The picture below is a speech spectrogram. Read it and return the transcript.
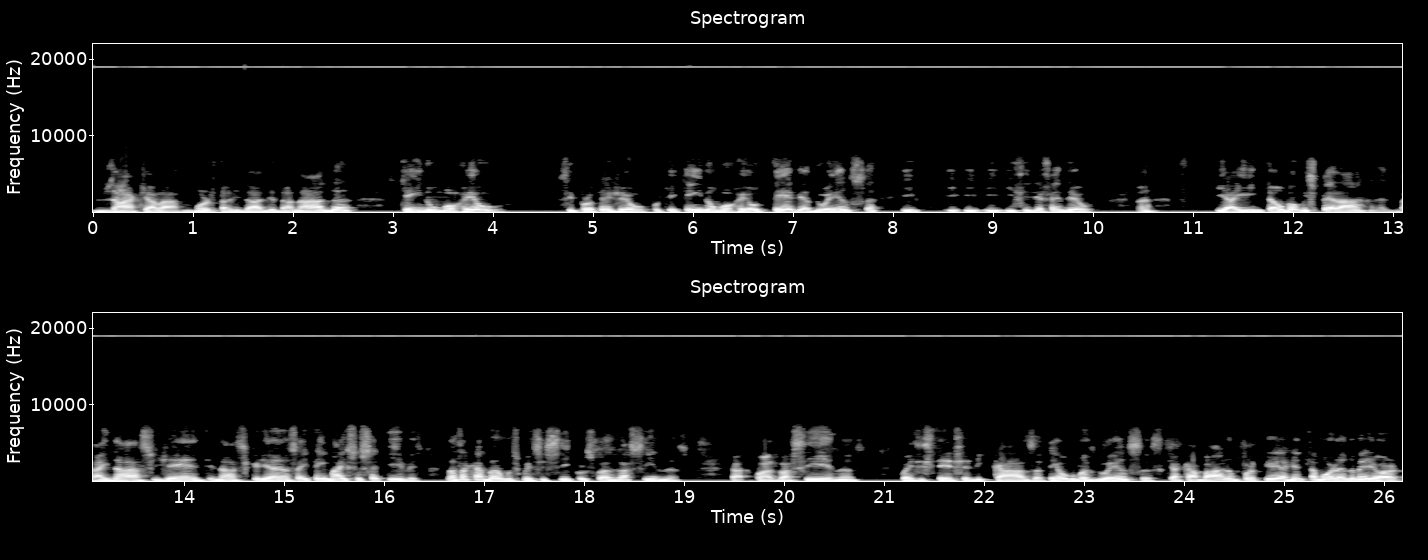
dá aquela mortalidade danada. Quem não morreu se protegeu, porque quem não morreu teve a doença e, e, e, e se defendeu. Né? E aí, então, vamos esperar. Aí nasce gente, nasce criança, aí tem mais suscetíveis. Nós acabamos com esses ciclos com as vacinas. Com as vacinas, com a existência de casa. Tem algumas doenças que acabaram porque a gente está morando melhor.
